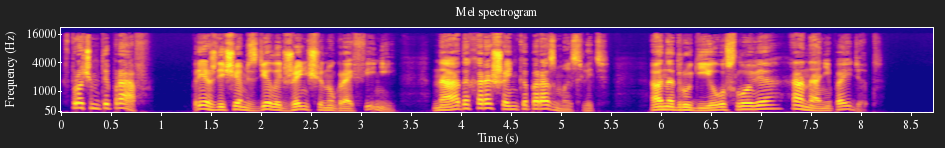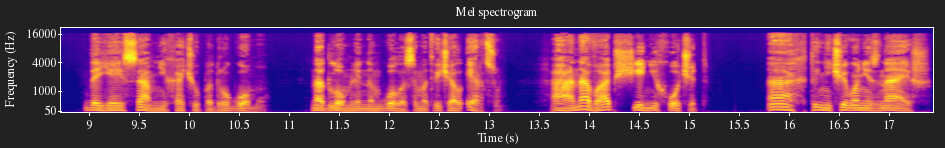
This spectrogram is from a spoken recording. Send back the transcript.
«Впрочем, ты прав. Прежде чем сделать женщину графиней, надо хорошенько поразмыслить, а на другие условия она не пойдет». «Да я и сам не хочу по-другому», — надломленным голосом отвечал Эрцум. «А она вообще не хочет». «Ах, ты ничего не знаешь.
